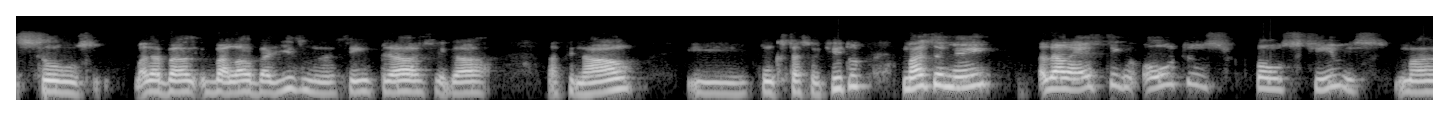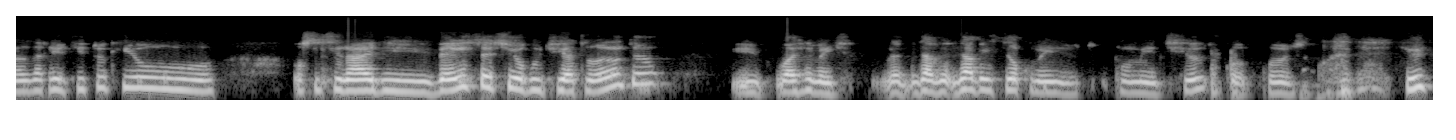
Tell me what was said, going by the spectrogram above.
seus malabarismos assim, para chegar à final e conquistar seu título. Mas também, a Leste tem outros bons times, mas acredito que o, o Cincinnati vence esse jogo de Atlanta e, logicamente, já, já venceu com o Shield,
